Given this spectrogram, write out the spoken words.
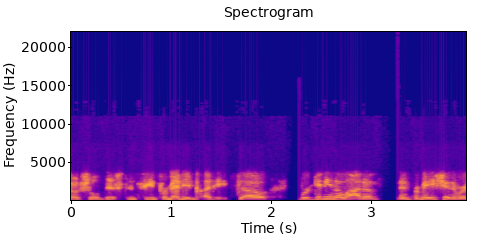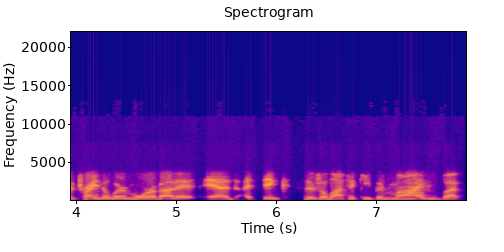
social distancing from anybody. So we're getting a lot of information and we're trying to learn more about it. And I think there's a lot to keep in mind. But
